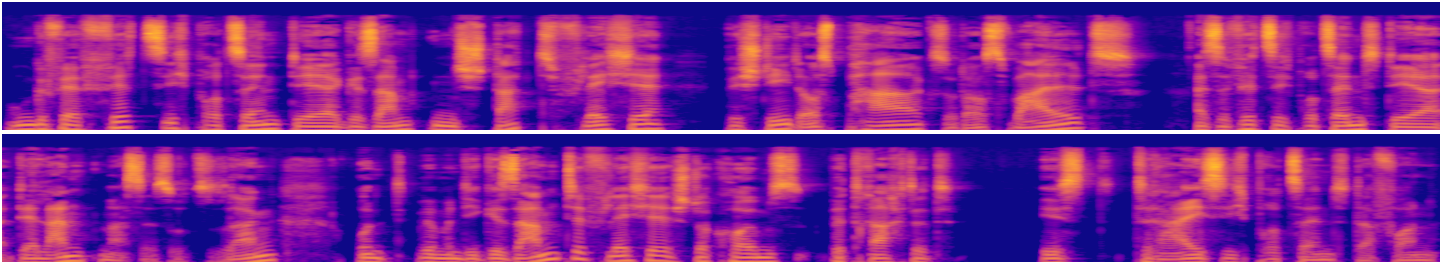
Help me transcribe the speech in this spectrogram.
Ungefähr 40 Prozent der gesamten Stadtfläche besteht aus Parks oder aus Wald, also 40 Prozent der, der Landmasse sozusagen. Und wenn man die gesamte Fläche Stockholms betrachtet, ist 30 Prozent davon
